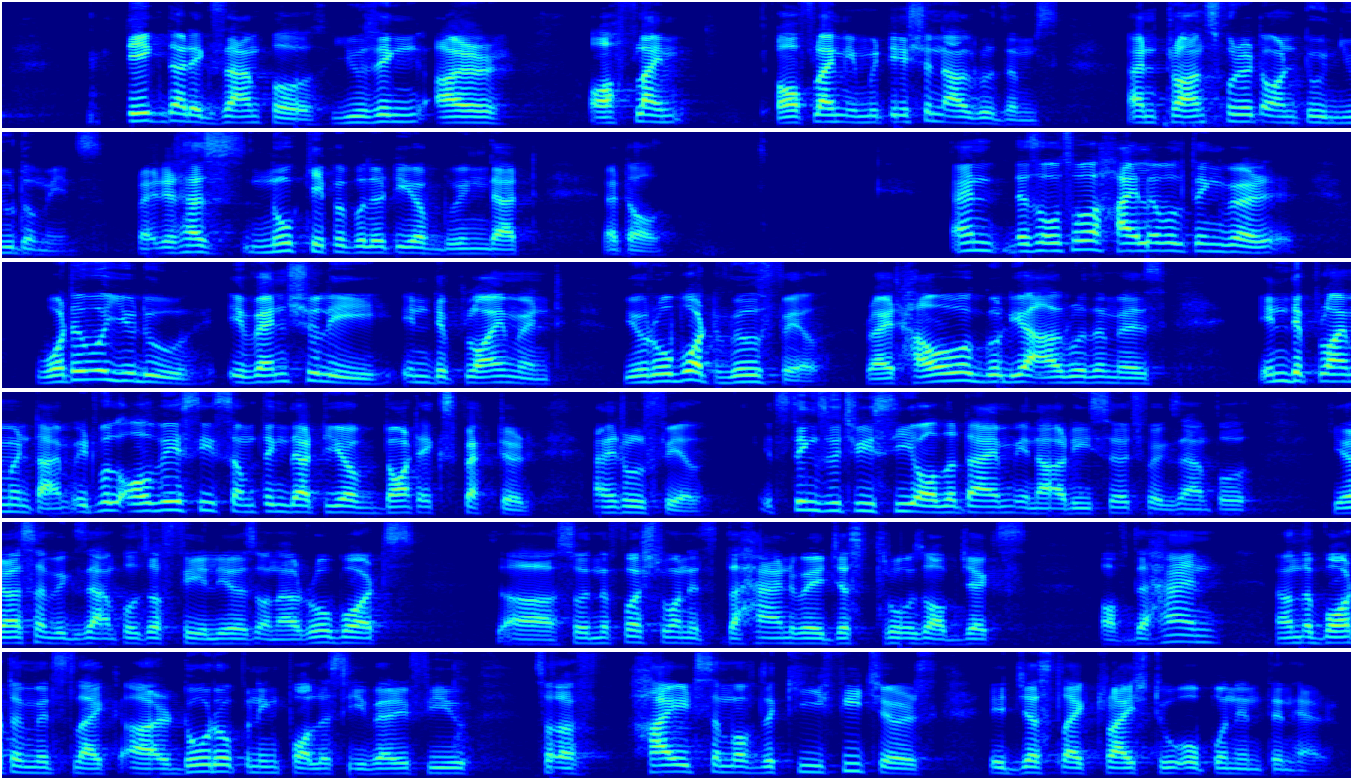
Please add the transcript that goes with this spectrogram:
take that example using our offline offline imitation algorithms and transfer it onto new domains, right? It has no capability of doing that at all. And there's also a high level thing where whatever you do, eventually in deployment, your robot will fail, right? However good your algorithm is, in deployment time, it will always see something that you have not expected, and it will fail. It's things which we see all the time in our research. For example, here are some examples of failures on our robots. Uh, so in the first one, it's the hand where it just throws objects off the hand. On the bottom, it's like our door opening policy, where if you sort of hide some of the key features, it just like tries to open in thin air.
